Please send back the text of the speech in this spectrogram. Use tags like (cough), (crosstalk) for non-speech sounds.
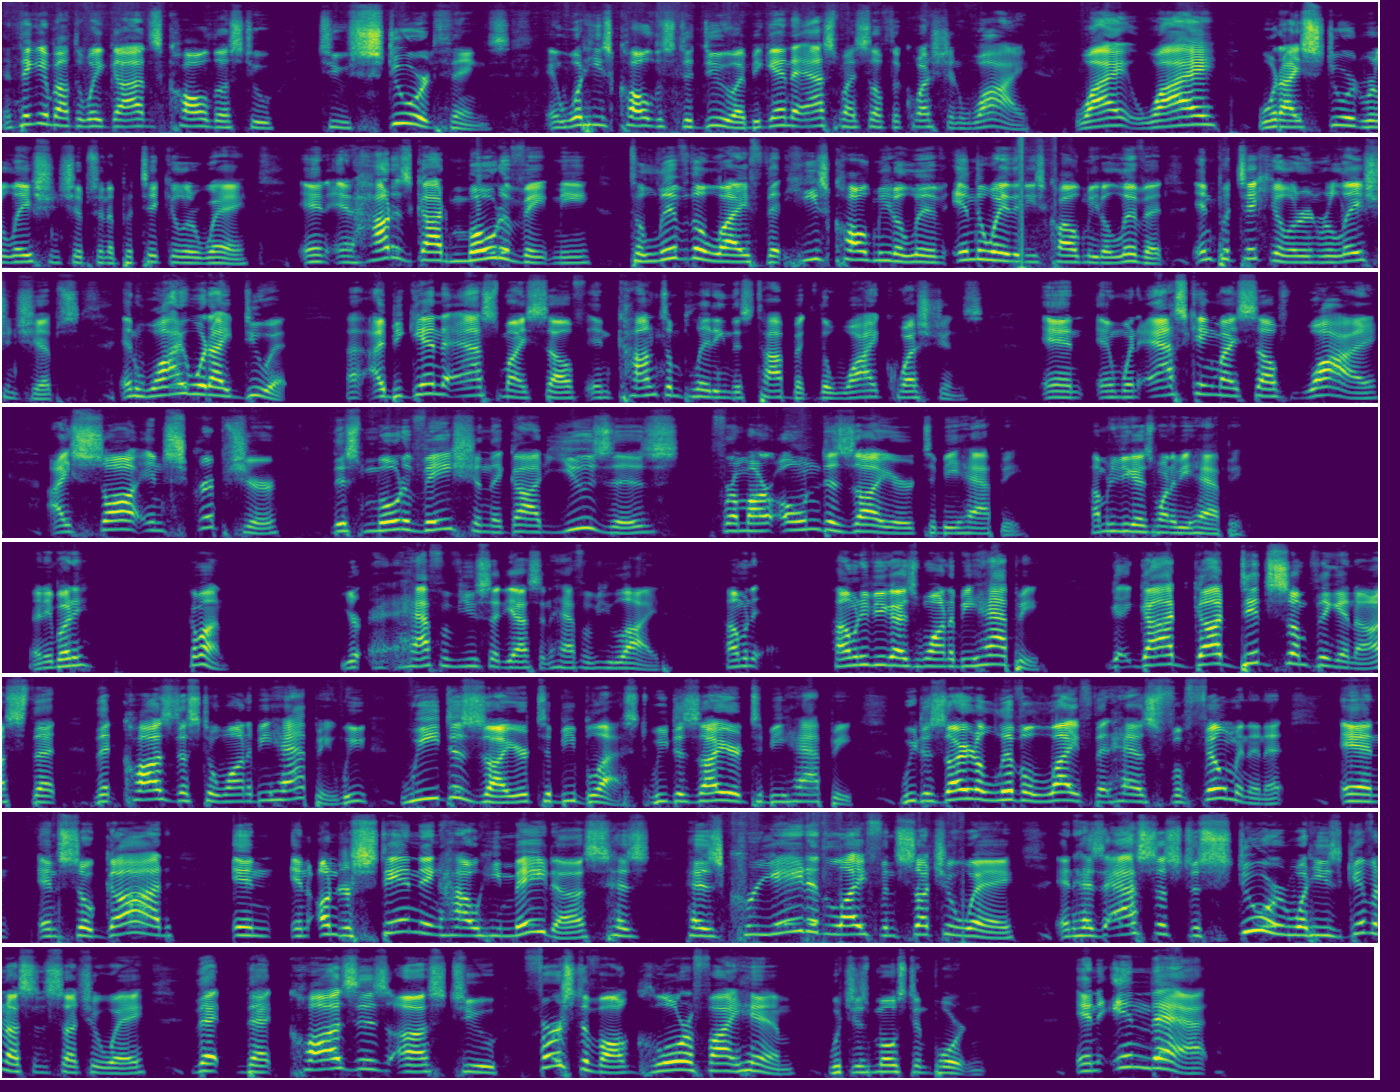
and thinking about the way God's called us to to steward things and what he's called us to do, I began to ask myself the question, why? Why why would I steward relationships in a particular way? And and how does God motivate me to live the life that he's called me to live in the way that he's called me to live it, in particular in relationships? And why would I do it? I began to ask myself in contemplating this topic the why questions. And and when asking myself why, I saw in scripture this motivation that God uses from our own desire to be happy. How many of you guys want to be happy? Anybody? Come on. You're, half of you said yes and half of you lied. How many how many of you guys want to be happy? God God did something in us that that caused us to want to be happy. We we desire to be blessed. We desire to be happy. We desire to live a life that has fulfillment in it. And and so God in in understanding how he made us has has created life in such a way and has asked us to steward what he's given us in such a way that, that causes us to, first of all, glorify him, which is most important. And in that,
